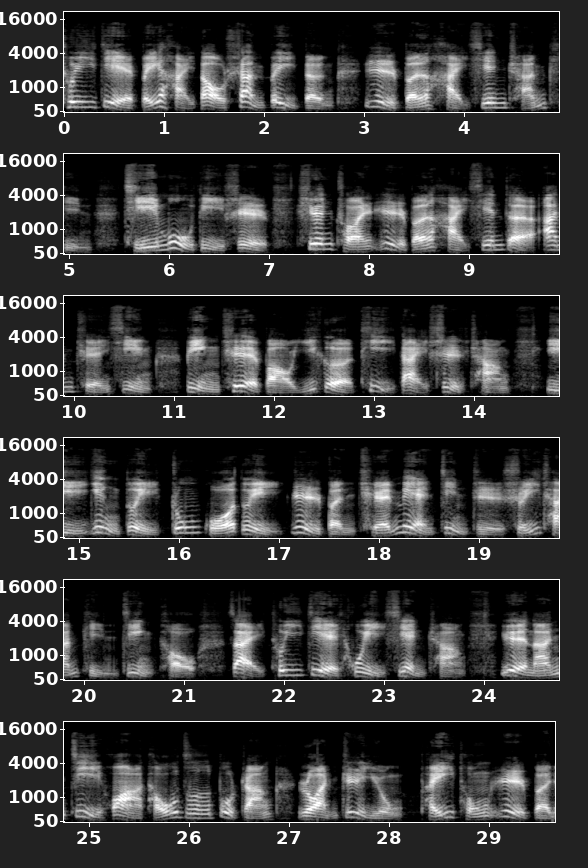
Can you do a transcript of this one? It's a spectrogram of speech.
推介北海道扇贝等日本海鲜产品，其目的是宣传日本海鲜的安全性，并确保一个替代市场，以应对中国对日本全面禁止水产产品进口。在推介会现场，越南计划投资部长阮志勇。陪同日本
